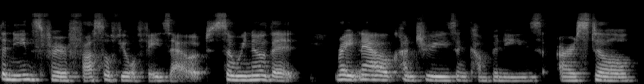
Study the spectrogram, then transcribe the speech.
the needs for fossil fuel phase out. So we know that right now countries and companies are still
